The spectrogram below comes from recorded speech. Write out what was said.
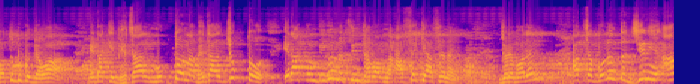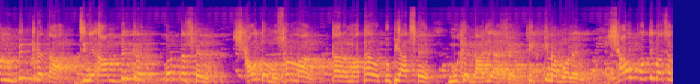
কতটুকু দেওয়া? এটা কি ভেজাল মুক্ত না ভেজাল যুক্ত? এরকম বিভিন্ন চিন্তা ভাবনা আছে কি আছে না? জোরে বলেন। আচ্ছা বলুন তো, যিনি আম বিক্রেতা, যিনি আম বিক্রেত করতেছেন, সাউ তো মুসলমান, তার মাথায়ও টুপি আছে, মুখে দাঁড়িয়ে আছে, ঠিক কিনা বলেন? সাউ প্রতি বছর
